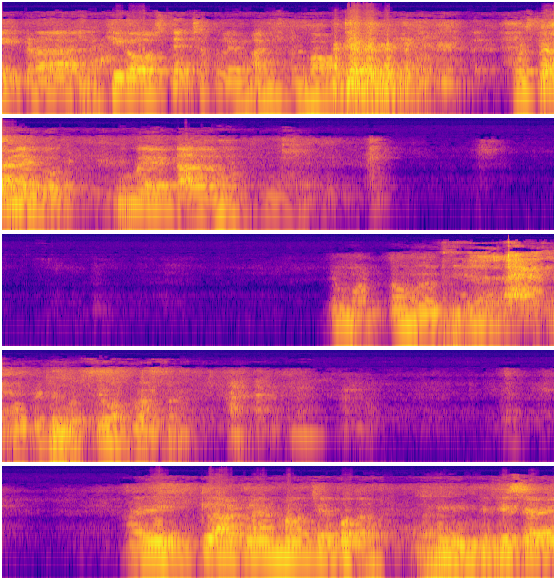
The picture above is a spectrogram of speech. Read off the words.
ఇక్కడ లక్కీగా వస్తే చెప్పలేము. అది బాగుంటుంది వస్తే మేమేం కాదనము. మొత్తం ఓపిక వస్తే అరే ఇట్లా అట్లా అని మళ్ళీ చెడిపోతారు. ఇంటికి తీసుకెళ్ళి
